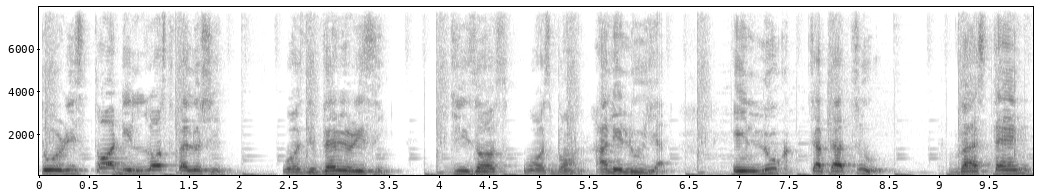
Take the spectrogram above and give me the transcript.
to restore the lost fellowship was the very reason Jesus was born. Hallelujah in Luke chapter 2, verse 10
